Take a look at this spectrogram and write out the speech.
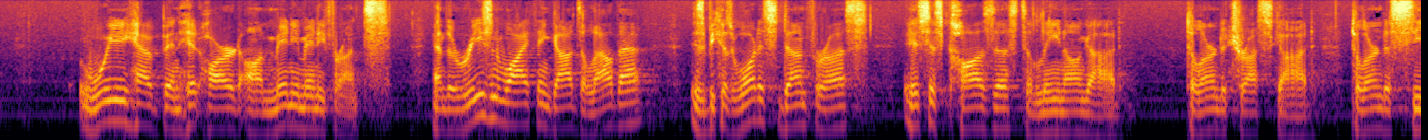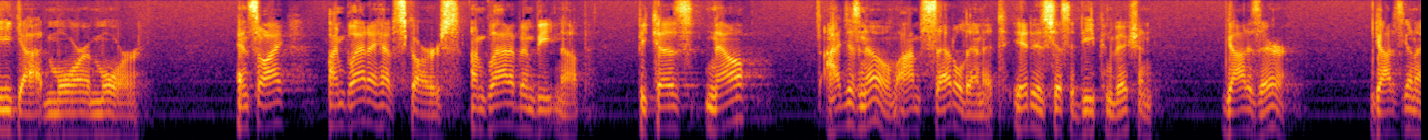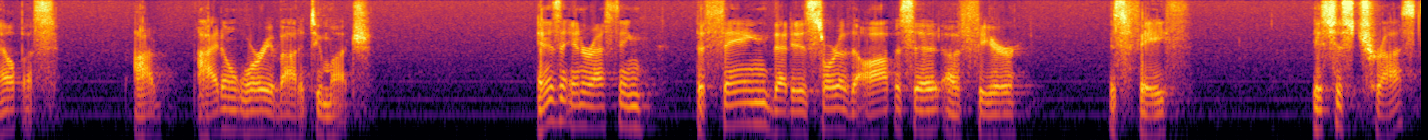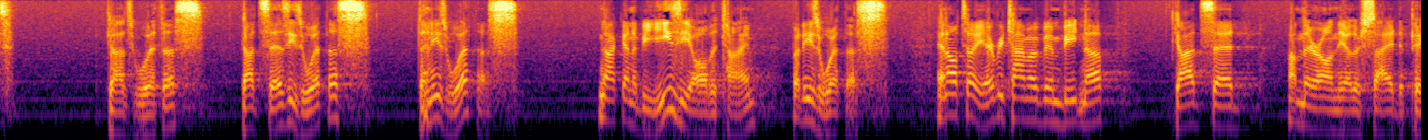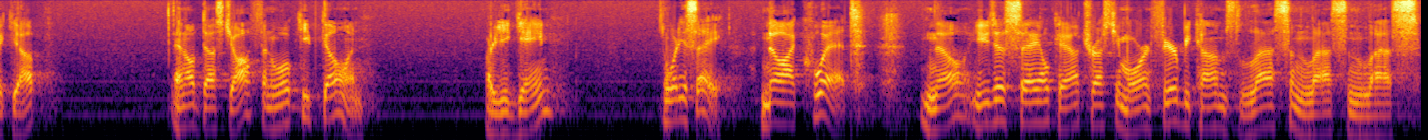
We have been hit hard on many, many fronts. And the reason why I think God's allowed that is because what it's done for us, it's just caused us to lean on God, to learn to trust God, to learn to see God more and more. And so I, I'm glad I have scars. I'm glad I've been beaten up because now I just know I'm settled in it. It is just a deep conviction. God is there. God is going to help us. I, I don't worry about it too much. And isn't it interesting? The thing that is sort of the opposite of fear is faith. It's just trust. God's with us. God says He's with us, then He's with us. Not going to be easy all the time, but He's with us. And I'll tell you, every time I've been beaten up, God said, I'm there on the other side to pick you up. And I'll dust you off and we'll keep going. Are you game? What do you say? No, I quit. No, you just say, okay, I'll trust you more. And fear becomes less and less and less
